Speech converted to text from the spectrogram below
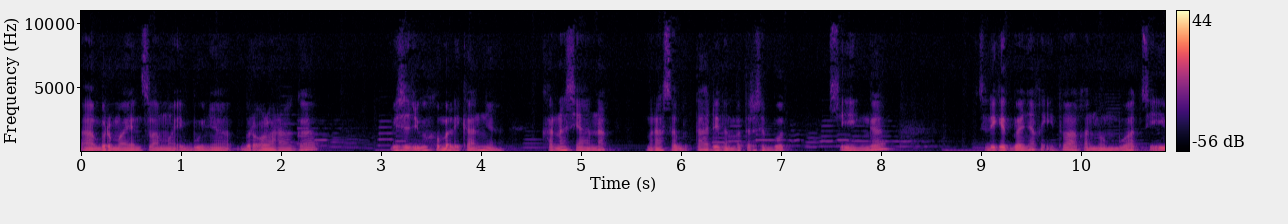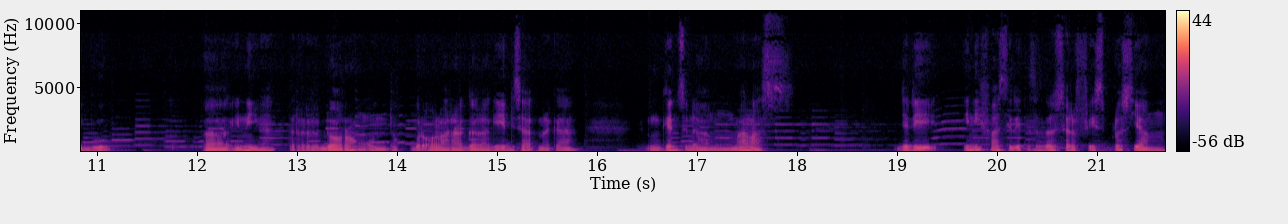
uh, bermain selama ibunya berolahraga, bisa juga kebalikannya, karena si anak merasa betah di tempat tersebut sehingga sedikit banyak itu akan membuat si ibu uh, ini ya terdorong untuk berolahraga lagi di saat mereka mungkin sedang malas. Jadi ini fasilitas atau service plus yang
